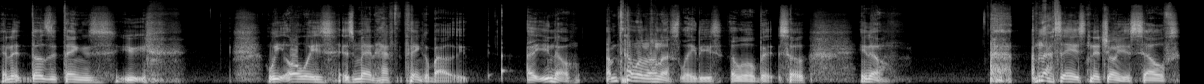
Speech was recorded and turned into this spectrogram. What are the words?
And it, those are things you, we always, as men, have to think about. Uh, you know, I'm telling on us, ladies, a little bit. So, you know, I'm not saying snitch on yourselves,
